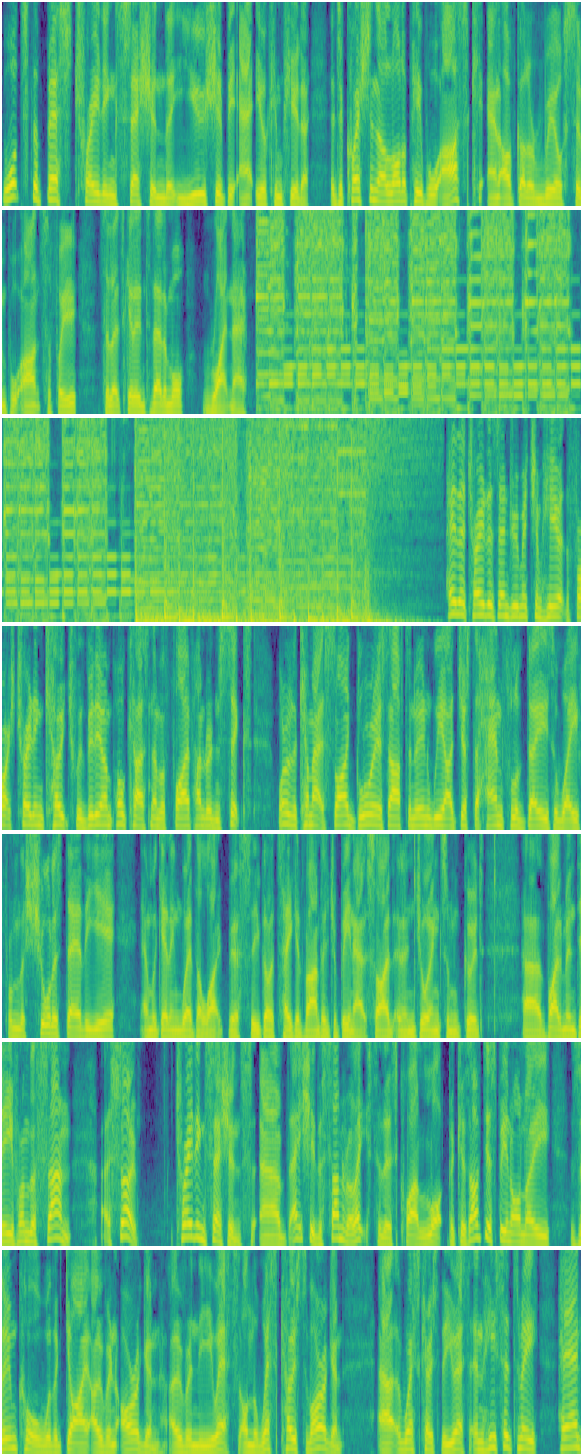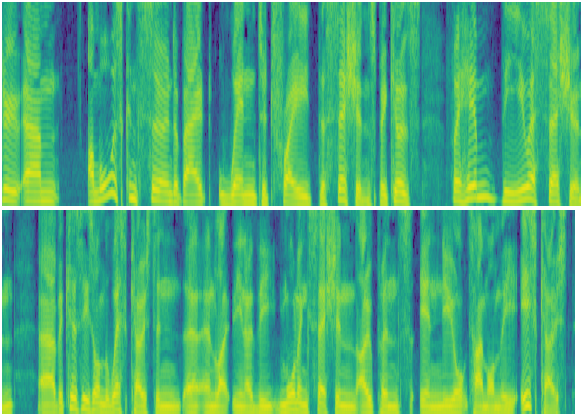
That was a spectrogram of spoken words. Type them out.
What's the best trading session that you should be at your computer? It's a question that a lot of people ask, and I've got a real simple answer for you. So let's get into that and more right now. Hey there, traders. Andrew Mitchem here at the Forex Trading Coach with video and podcast number 506. Wanted to come outside. Glorious afternoon. We are just a handful of days away from the shortest day of the year, and we're getting weather like this. So you've got to take advantage of being outside and enjoying some good uh, vitamin D from the sun. Uh, so, trading sessions. Uh, actually, the sun relates to this quite a lot because I've just been on a Zoom call with a guy over in Oregon, over in the US, on the west coast of Oregon uh, west coast of the US, and he said to me, "Hey Andrew, um, I'm always concerned about when to trade the sessions because for him the US session." Uh, because he's on the west coast and uh, and like you know the morning session opens in New York time on the east coast,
